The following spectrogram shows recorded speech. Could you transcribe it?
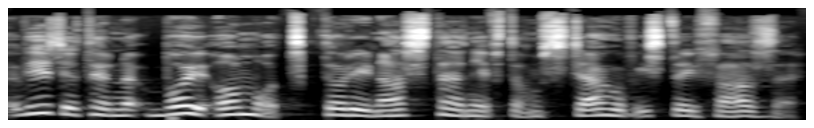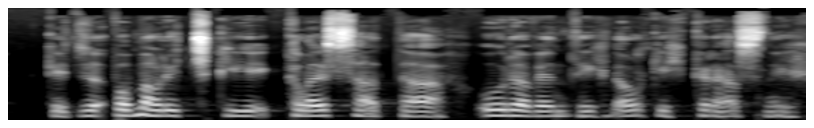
Viete, ten boj o moc, ktorý nastane v tom vzťahu v istej fáze, keď pomaličky klesá tá úroveň tých veľkých krásnych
